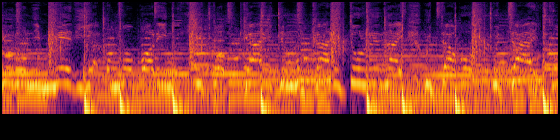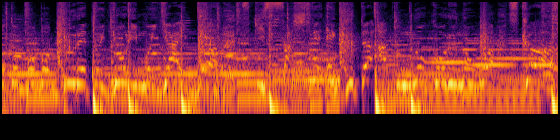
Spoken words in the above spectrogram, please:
世論にメディアおまわりのヒップホップ狩りでも刈り取れない。歌を歌い言葉はブレトよりも刃突き刺してえぐった後残るのはスカース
